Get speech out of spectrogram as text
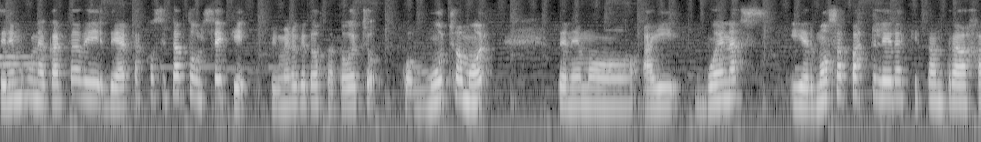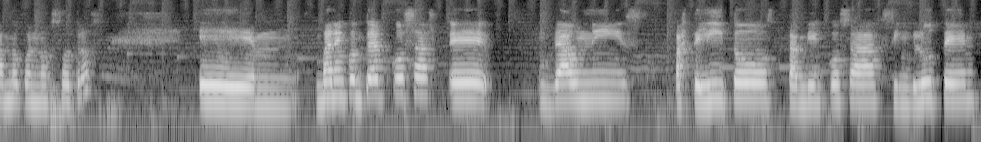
tenemos una carta de, de, hartas cositas dulces que, primero que todo, está todo hecho con mucho amor. Tenemos ahí buenas y hermosas pasteleras que están trabajando con nosotros. Eh, van a encontrar cosas, eh, brownies, pastelitos, también cosas sin gluten,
